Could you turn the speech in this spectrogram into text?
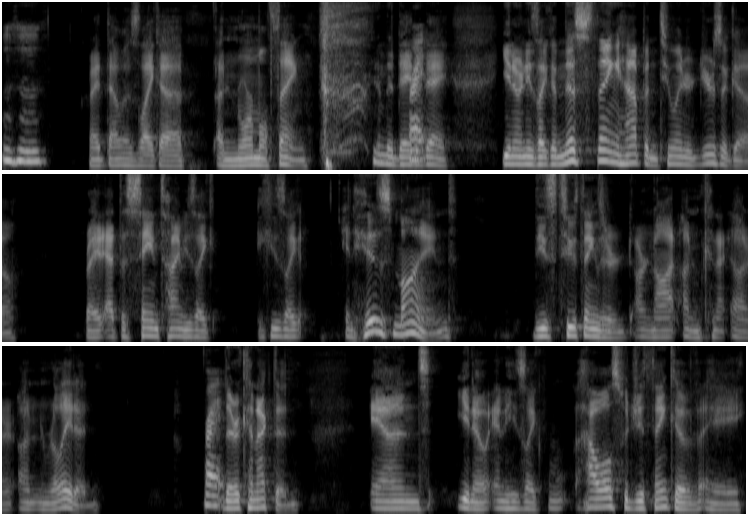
mm-hmm. right that was like a a normal thing in the day to day you know and he's like and this thing happened 200 years ago right at the same time he's like he's like in his mind, these two things are are not unconnect, are unrelated. Right. They're connected. And you know, and he's like, how else would you think of a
